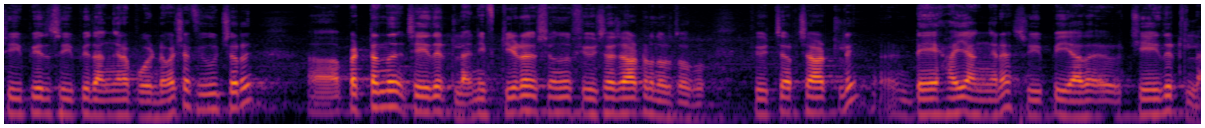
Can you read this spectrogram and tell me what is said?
സ്വീപ്പ് ചെയ്ത് സ്വീപ്പ് ചെയ്ത് അങ്ങനെ പോയിട്ടുണ്ട്. പക്ഷേ ഫ്യൂച്ചർ പെട്ടെന്ന് ചെയ്തിട്ടില്ല. നിഫ്റ്റിയുടെ ഫ്യൂച്ചർ ചാർട്ട് ഒന്ന് എടുത്ത് നോക്കൂ. ഫ്യൂച്ചർ ചാർട്ടിൽ ഡേ ഹൈ അങ്ങനെ സ്വീപ്പ് ചെയ്യാതെ ചെയ്തിട്ടില്ല.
